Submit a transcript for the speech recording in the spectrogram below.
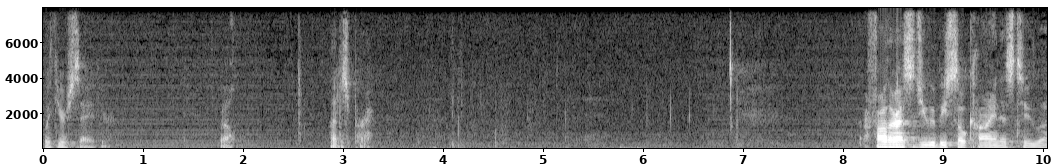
with your Savior. Well, let us pray. Our Father, I ask that you would be so kind as to uh,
